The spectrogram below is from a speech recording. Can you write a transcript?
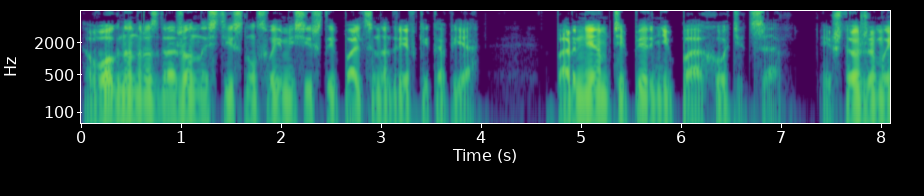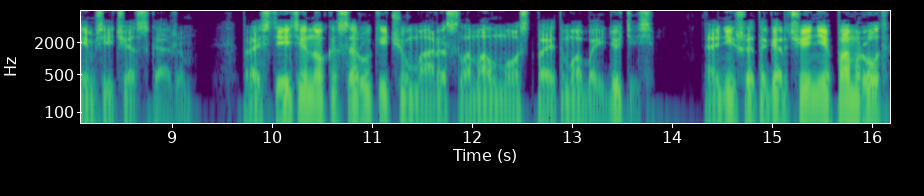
Вогнан раздраженно стиснул свои мясистые пальцы на древке копья. «Парням теперь не поохотиться. И что же мы им сейчас скажем? Простите, но косорукий Чумара сломал мост, поэтому обойдетесь? Они ж от огорчения помрут!»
